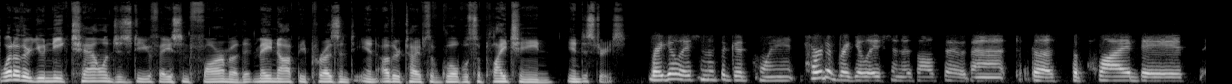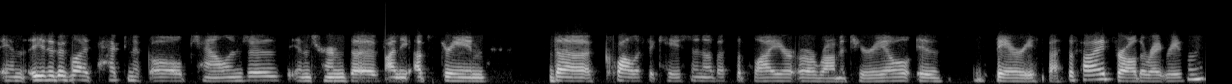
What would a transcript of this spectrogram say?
What other unique challenges do you face in pharma that may not be present in other types of global supply chain industries? Regulation is a good point. Part of regulation is also that the supply base and you know there's a lot of technical challenges in terms of on the upstream the qualification of a supplier or a raw material is very specified for all the right reasons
